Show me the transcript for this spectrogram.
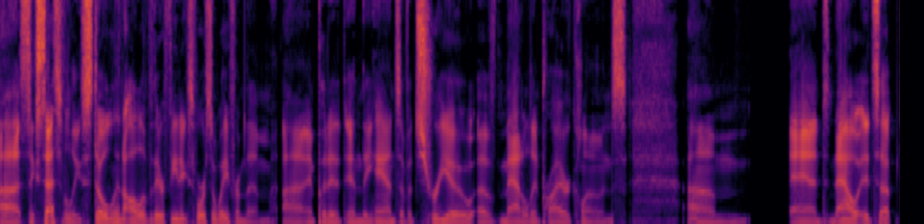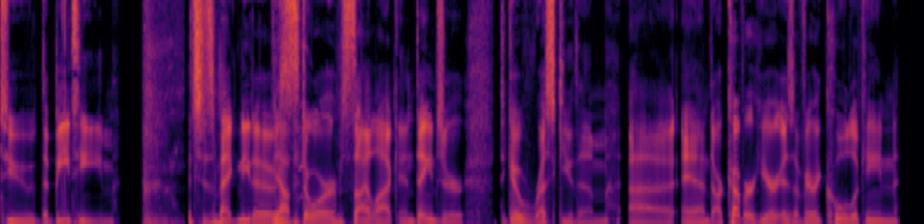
uh, successfully stolen all of their Phoenix Force away from them uh, and put it in the hands of a trio of Madelyne Pryor clones. Um, and now it's up to the B team, which is Magneto, yep. Storm, Psylocke, and Danger, to go rescue them. Uh, and our cover here is a very cool looking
